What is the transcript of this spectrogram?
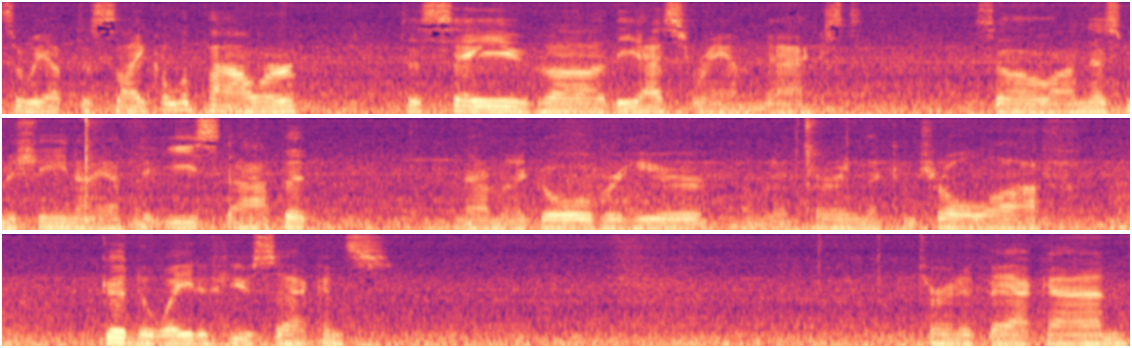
So we have to cycle the power to save uh, the SRAM next. So on this machine I have to e-stop it now I'm going to go over here. I'm going to turn the control off. Good to wait a few seconds. Turn it back on.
